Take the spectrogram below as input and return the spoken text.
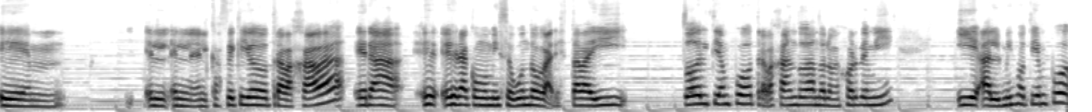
em, en el, café que yo trabajaba era, e, era como mi segundo hogar, estaba ahí todo el tiempo trabajando, dando lo mejor de mí y al mismo tiempo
